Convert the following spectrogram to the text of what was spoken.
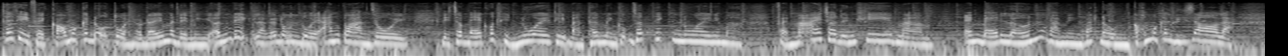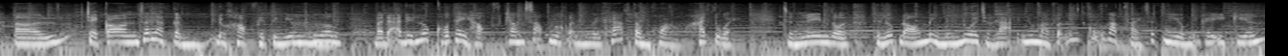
thế thì phải có một cái độ tuổi nào đấy mà để mình ấn định là cái độ ừ. tuổi an toàn rồi để cho bé có thể nuôi thì bản thân mình cũng rất thích nuôi nhưng mà phải mãi cho đến khi mà em bé lớn và mình bắt đầu mình có một cái lý do là uh, trẻ con rất là cần được học về tình yêu ừ. thương và đã đến lúc có thể học chăm sóc ngược lại người khác tầm khoảng 2 tuổi trở lên rồi thì lúc đó mình mới nuôi trở lại nhưng mà vẫn cũng gặp phải rất nhiều những cái ý kiến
